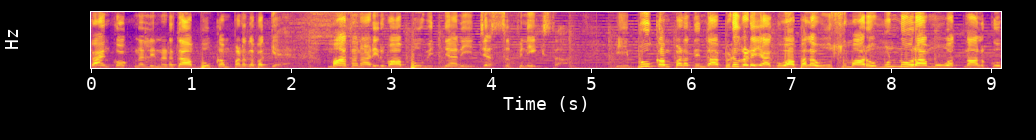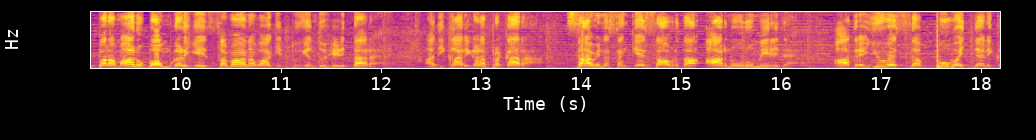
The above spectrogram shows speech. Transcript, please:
ಬ್ಯಾಂಕಾಕ್ನಲ್ಲಿ ನಡೆದ ಭೂಕಂಪನದ ಬಗ್ಗೆ ಮಾತನಾಡಿರುವ ಭೂವಿಜ್ಞಾನಿ ಜೆಸ್ ಫಿನಿಕ್ಸ್ ಈ ಭೂಕಂಪನದಿಂದ ಬಿಡುಗಡೆಯಾಗುವ ಬಲವು ಸುಮಾರು ಮುನ್ನೂರ ಮೂವತ್ನಾಲ್ಕು ಪರಮಾಣು ಬಾಂಬ್ಗಳಿಗೆ ಸಮಾನವಾಗಿತ್ತು ಎಂದು ಹೇಳಿದ್ದಾರೆ ಅಧಿಕಾರಿಗಳ ಪ್ರಕಾರ ಸಾವಿನ ಸಂಖ್ಯೆ ಸಾವಿರದ ಆರುನೂರು ಮೀರಿದೆ. ಆದರೆ ಯುಎಸ್ ಭೂವೈಜ್ಞಾನಿಕ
